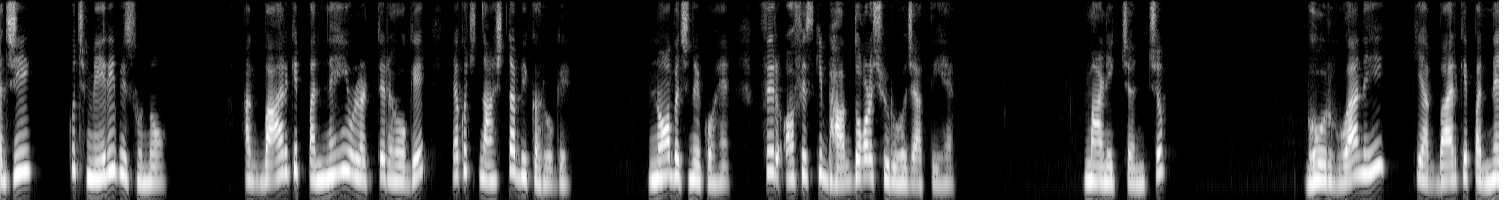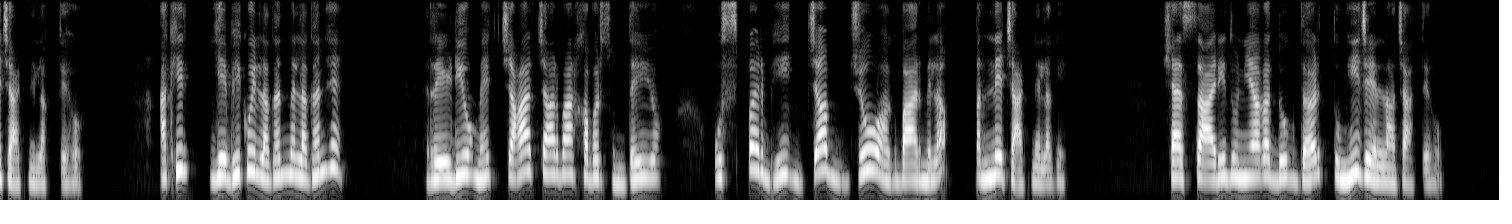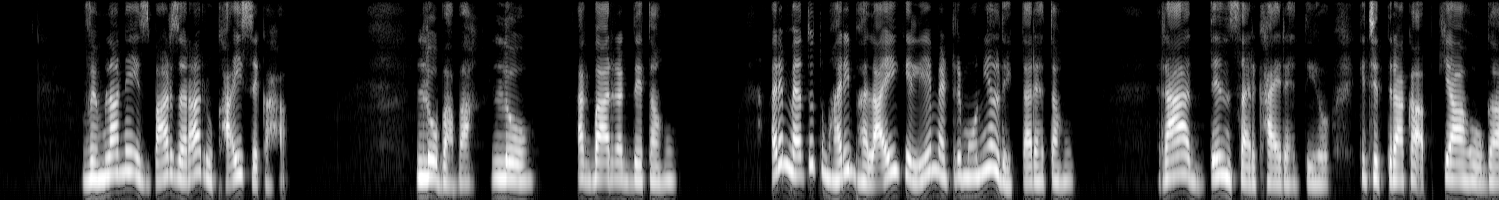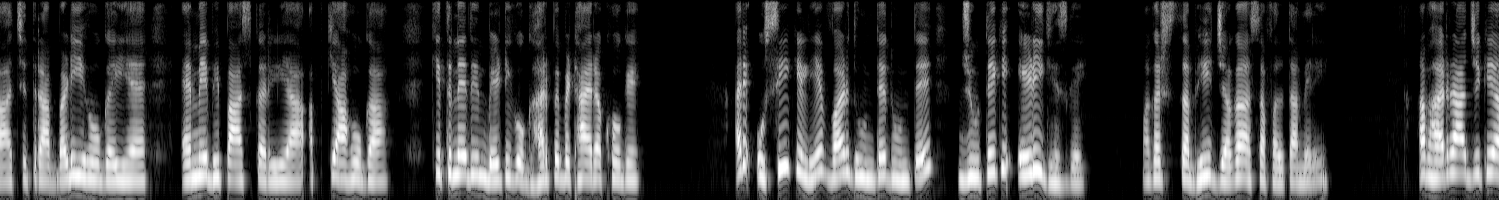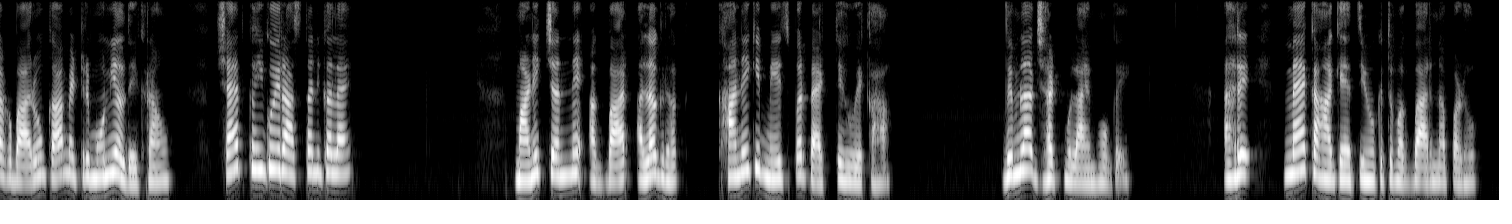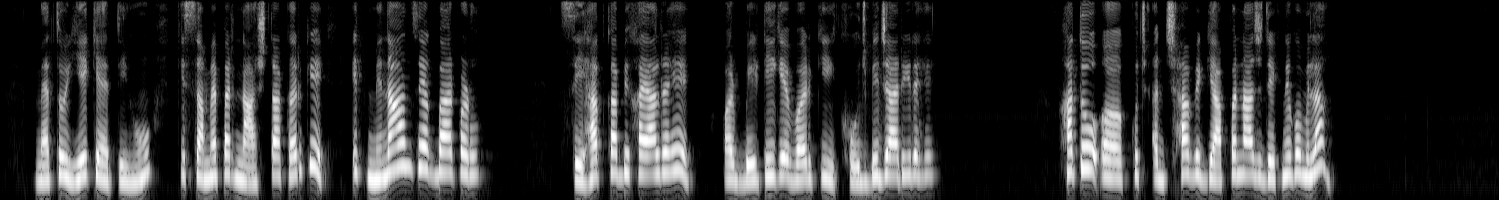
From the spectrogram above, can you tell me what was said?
अजी, कुछ मेरी भी सुनो। अखबार के पन्ने ही उलटते रहोगे या कुछ नाश्ता भी करोगे? नौ बजने को हैं, फिर ऑफ़िस की भागदौड़ शुरू हो जाती है। माणिक चंद चुप। भोर हुआ नहीं कि अखबार के पन्ने चाटने लगते हो। आखिर ये भी कोई लगन में लगन है? रेडियो में चार चार बार खबर सुनते ही हो। उस पर भी जब जो अखबार मिला, पन्ने चाटने लगे। शायद सारी दुनिया का दुख दर्द तुम ही झेलना चाहते हो। विमला ने इस बार जरा रुखाई से कहा, लो बाबा, लो, अखबार रख देता हूँ। अरे, मैं तो तुम्हारी भलाई के लिए मेट्रिमोनियल देखता रहता हूँ। रात दिन सर खाए रहती हो कि चित्रा का अब क्या होगा, चित्रा बड़ी हो गई है एमए भी पास कर लिया, अब क्या होगा? कितने दिन बेटी को घर पे बिठाए रखोगे? अरे, उसी के लिए वर ढूंढते ढूंढते जूते की एड़ी घिस गई, मगर सभी जगह असफलता मिली। अब हर राज्य के अखबारों का मेट्रीमोनियल देख रहा हूँ। शायद कहीं कोई रास्ता निकल आए। माणिक चंद ने अखबार अलग रख खाने की मेज पर बैठते हुए कहा विमला झट मुलायम हो गई। अरे मैं कहा कहती हूँ कि तुम अखबार ना पढ़ो? मैं तो ये कहती हूँ कि समय पर नाश्ता करके इत्मीनान से अखबार पढ़ो। सेहत का भी ख्याल रहे और बेटी के वर की खोज भी जारी रहे। हाँ तो आ, कुछ अच्छा विज्ञापन आज देखने को मिला?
